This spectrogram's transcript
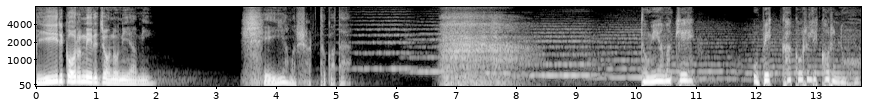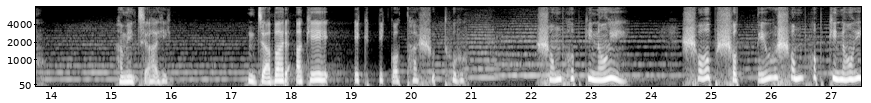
বীর কর্ণের জননী আমি, সেই আমার সার্থকতা। তুমি আমাকে উপেক্ষা করলে কর্ণ আমি চাই যাবার আগে একটি কথা শুধু সম্ভব কি নয় সব সত্ত্বেও সম্ভব কি নয়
